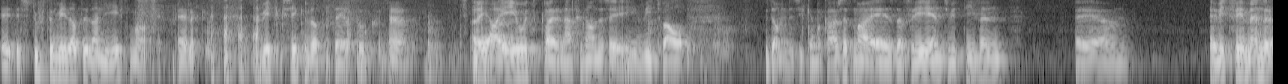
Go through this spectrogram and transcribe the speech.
hij, stoeft ermee dat hij dat niet heeft, maar eigenlijk weet ik zeker dat het eigenlijk ook... eh allee, ja, hij heeft klarinet gedaan, dus hij, hij weet wel hoe dat muziek in elkaar zit, maar hij is daar vrij intuïtief in. Hij, ehm, hij weet veel minder.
